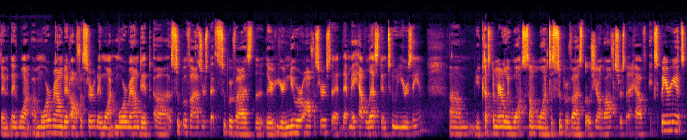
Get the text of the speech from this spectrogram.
They, they want a more rounded officer. They want more rounded uh, supervisors that supervise the, the, your newer officers that, that may have less than two years in. Um, you customarily want someone to supervise those young officers that have experience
